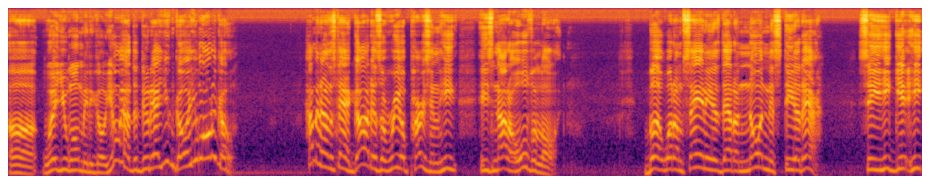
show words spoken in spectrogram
Uh, where you want me to go? You don't have to do that. You can go where you want to go. How many understand God is a real person? He he's not an overlord. But what I'm saying is that anointing is still there. See, he get he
